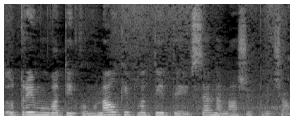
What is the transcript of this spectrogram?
отримувати, і комуналки платити, і все на наших плечах.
